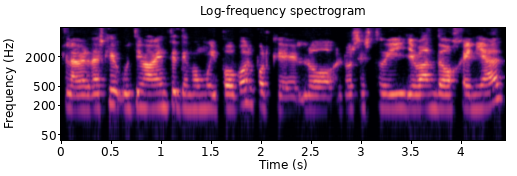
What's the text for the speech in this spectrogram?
que la verdad es que últimamente tengo muy pocos porque los estoy llevando genial,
